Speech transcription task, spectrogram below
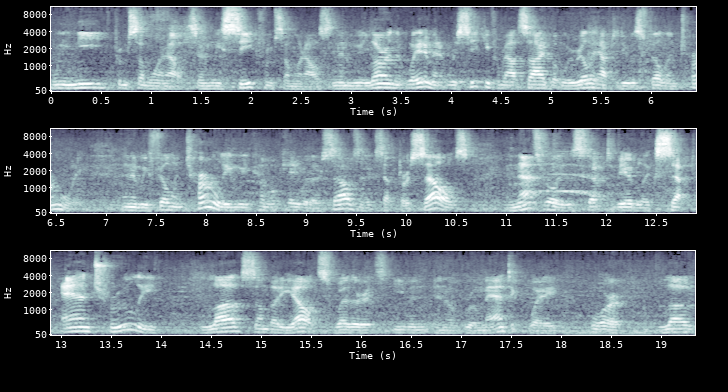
we need from someone else and we seek from someone else. And then we learn that, wait a minute, we're seeking from outside, but what we really have to do is fill internally. And then we fill internally and we become okay with ourselves and accept ourselves. And that's really the step to be able to accept and truly love somebody else, whether it's even in a romantic way or love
